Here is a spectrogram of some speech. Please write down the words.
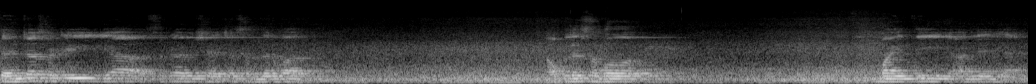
त्यांच्यासाठी या सगळ्या विषयाच्या संदर्भात आपल्यासमोर माहिती आणलेली आहे.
